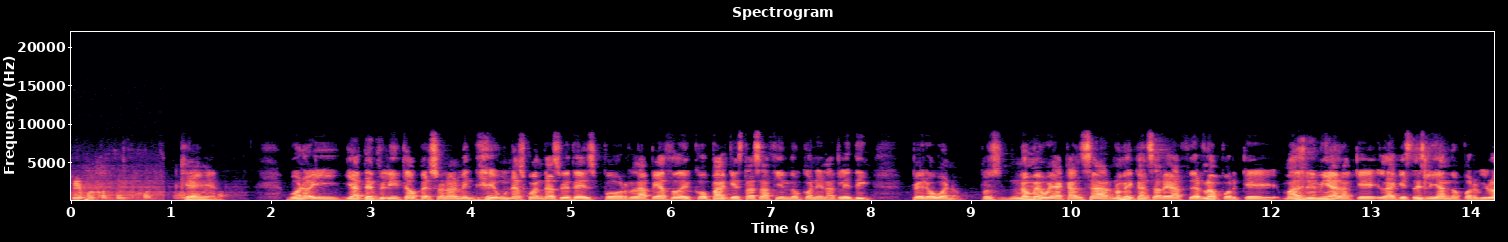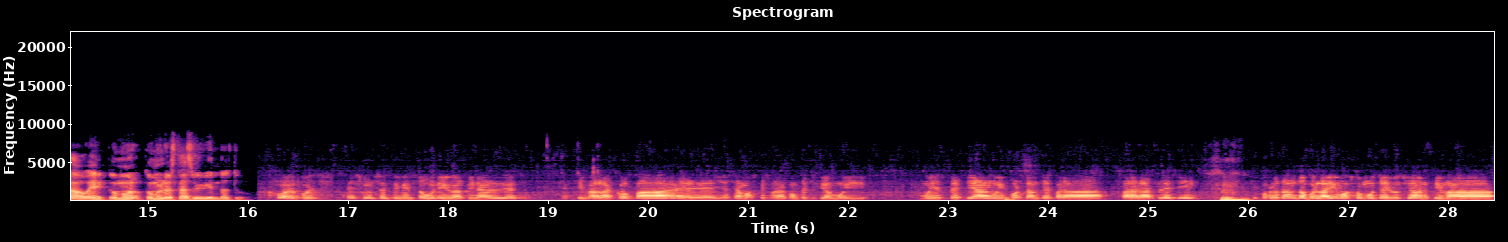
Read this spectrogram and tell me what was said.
sí, muy contento. Qué bien. Bueno, y ya te he felicitado personalmente unas cuantas veces por la pedazo de copa que estás haciendo con el Athletic, pero bueno, pues no me voy a cansar, no me cansaré de hacerlo porque, madre mía, la que, la que estáis liando por Bilbao, ¿eh? ¿Cómo, cómo lo estás viviendo tú? Joder, pues es un sentimiento único. Al final, encima la copa, eh, ya sabemos que es una competición muy, muy especial, muy importante para, para el Athletic y por lo tanto pues la vimos con mucha ilusión. Encima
